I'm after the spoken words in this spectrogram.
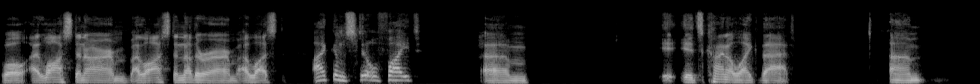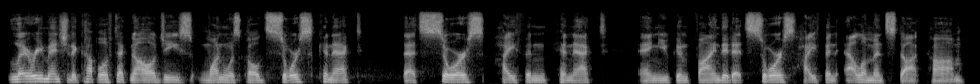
well, I lost an arm, I lost another arm, I lost. I can still fight um, it, it's kind of like that. Um, Larry mentioned a couple of technologies. One was called Source Connect. That's Source hyphen Connect, and you can find it at source hyphen elements.com.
